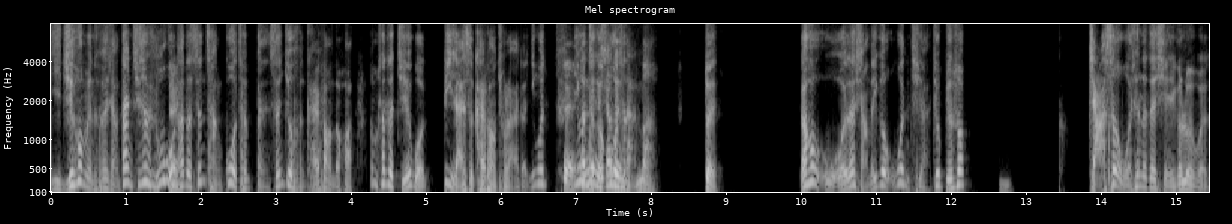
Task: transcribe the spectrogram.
以及后面的分享。但其实如果它的生产过程本身就很开放的话，那么它的结果必然是开放出来的，因为对，因为整个过程对难嘛。对。然后我在想的一个问题啊，就比如说，嗯，假设我现在在写一个论文，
